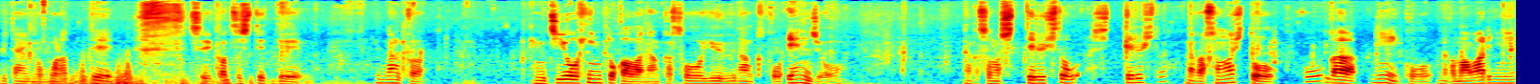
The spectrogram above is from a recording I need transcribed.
みたいのをもらって生活しててなんか日用品とかはなんかそういうなんかこう援助なんかその知ってる人知ってる人？なんかその人がにこうなんか周りに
